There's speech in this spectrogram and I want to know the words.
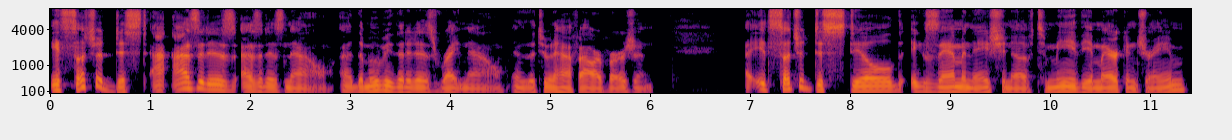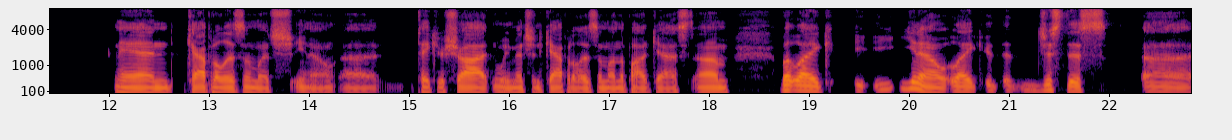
it's such a dist as it is as it is now uh, the movie that it is right now in the two and a half hour version uh, it's such a distilled examination of to me the american dream and capitalism which you know uh, take your shot. We mentioned capitalism on the podcast. Um, but like, y- you know, like just this, uh,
